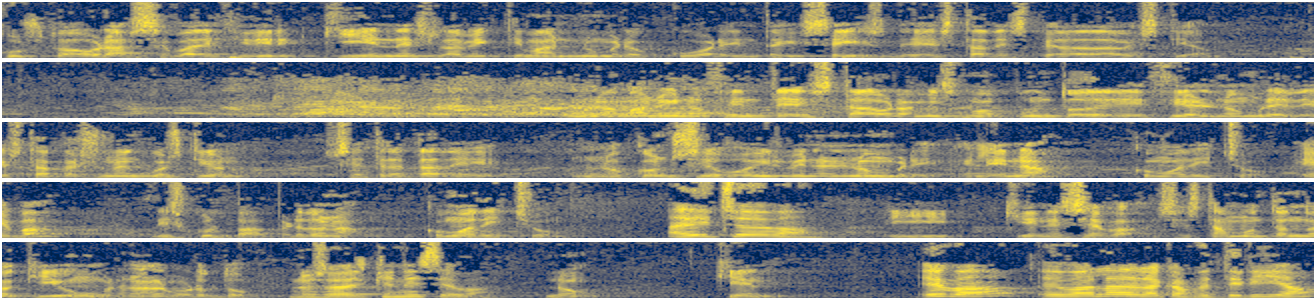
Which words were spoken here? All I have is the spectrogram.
Justo ahora se va a decidir quién es la víctima número 46 de esta despiadada bestia. Una mano inocente está ahora mismo a punto de decir el nombre de esta persona en cuestión. Se trata de... No consigo oír bien el nombre. ¿Elena? ¿Cómo ha dicho? ¿Eva? Disculpa, perdona. ¿Cómo ha dicho? ¿Ha dicho Eva? ¿Y quién es Eva? Se está montando aquí un gran alboroto. ¿No sabes quién es Eva? No. ¿Quién? Eva, Eva la de la cafetería,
